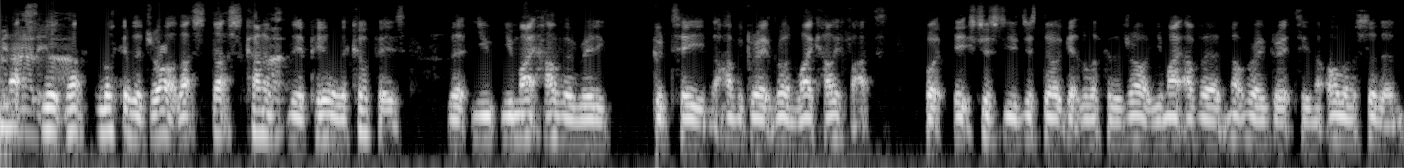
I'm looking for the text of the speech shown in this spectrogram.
then in that's earlier, the, that's the look of the draw. That's that's kind of But- the appeal of the cup is that you you might have a really good team that have a great run like Halifax, but it's just you just don't get the look of the draw. You might have a not very great team that all of a sudden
